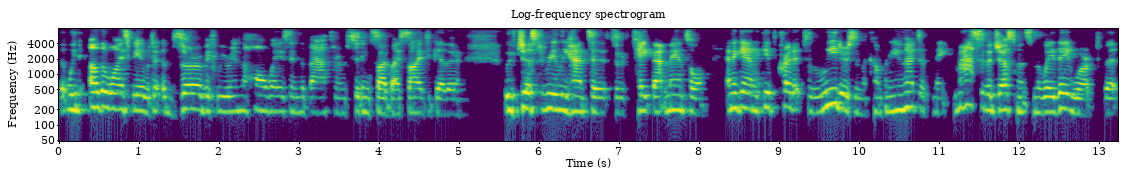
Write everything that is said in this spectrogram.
that we'd otherwise be able to observe if we were in the hallways in the bathroom sitting side by side together? We've just really had to sort of take that mantle. And again give credit to the leaders in the company who had to make massive adjustments in the way they worked. But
